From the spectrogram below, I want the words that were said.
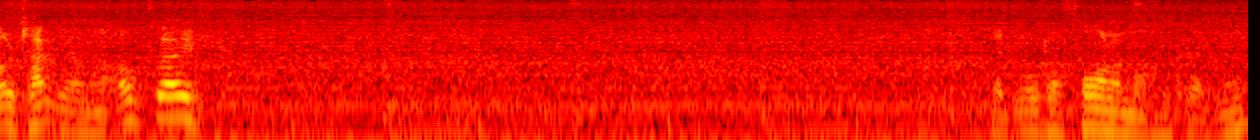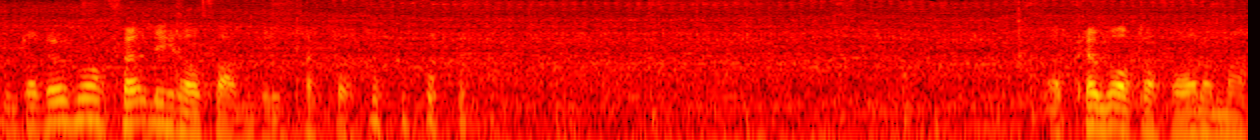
Voll tanken wir auch gleich. Hätten wir da vorne machen können. Ne? Und da dürfen wir auch Feld nicht haben, den Traktor. das können wir auch da vorne machen.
